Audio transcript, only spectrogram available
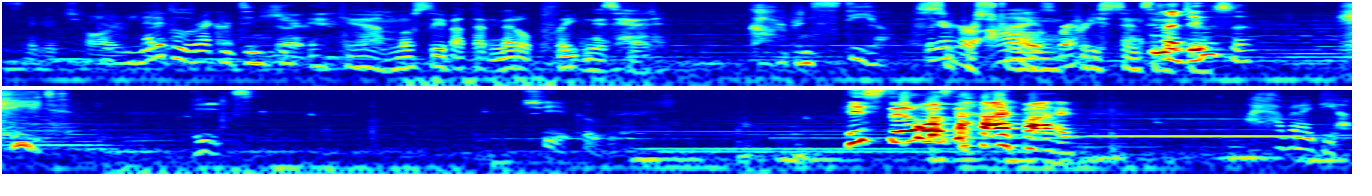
This nigga charged. Medical records in here. Yeah, mostly about that metal plate in his head. Carbon steel. Look at Super her strong, eyes, bro. pretty sensitive. Medusa. Heat. Heat. She a cougar. He still wants the high five. I have an idea.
